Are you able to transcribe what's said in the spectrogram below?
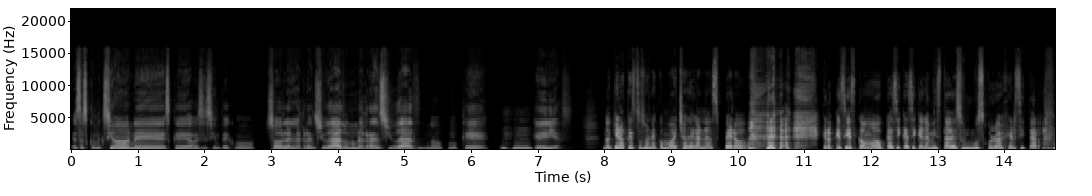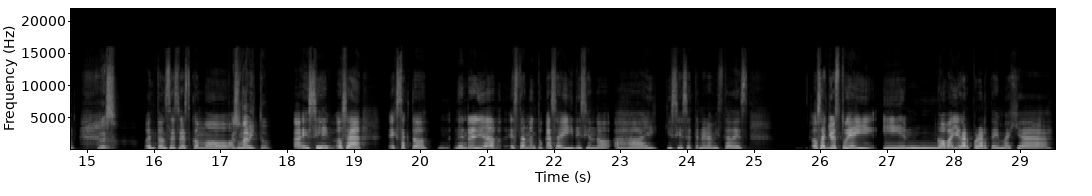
esas conexiones, que a veces siente como sola en la gran ciudad o en una gran ciudad, ¿no? Como que, ¿qué dirías? No quiero que esto suene como hecha de ganas, pero creo que sí es como casi casi que la amistad es un músculo a ejercitar. Lo es. Entonces es como... Es un hábito. Ay, sí, o sea, exacto. En realidad, estando en tu casa y diciendo, ay, quisiese tener amistades, o sea, yo estoy ahí y no va a llegar por arte de magia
